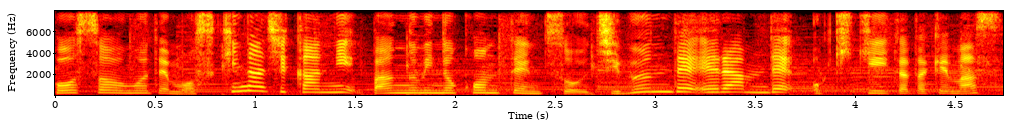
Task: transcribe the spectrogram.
放送後でも好きな時間に番組のコンテンツを自分で選んでお聞きいただけます。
